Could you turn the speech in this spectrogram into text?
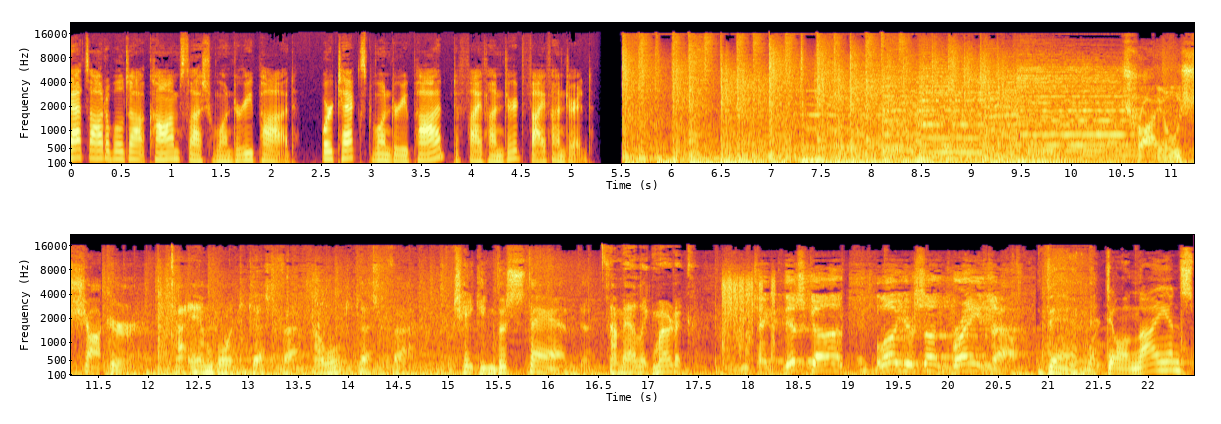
That's audible.com slash WonderyPod or text WonderyPod to 500 500. Trial shocker. I am going to testify. I want to testify. Taking the stand. I'm Alec Murdaugh. You take this gun and blow your son's brains out. Then Dylan Lyons.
